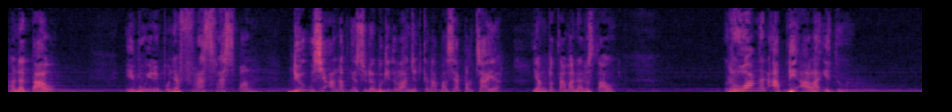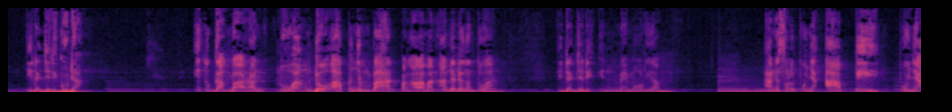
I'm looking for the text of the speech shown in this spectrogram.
Anda tahu Ibu ini punya fresh respon. Di usia anaknya sudah begitu lanjut. Kenapa? Saya percaya. Yang pertama Anda harus tahu. Ruangan abdi Allah itu tidak jadi gudang. Itu gambaran ruang doa penyembahan pengalaman Anda dengan Tuhan. Tidak jadi in memoriam. Anda selalu punya api, punya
